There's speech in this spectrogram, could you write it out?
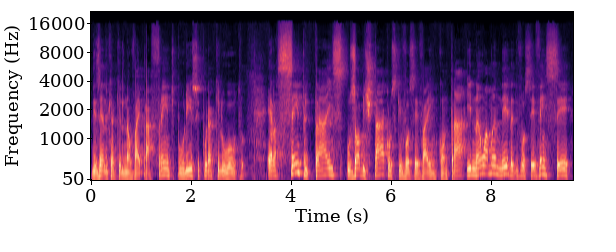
dizendo que aquilo não vai para frente por isso e por aquilo outro. Ela sempre traz os obstáculos que você vai encontrar e não a maneira de você vencer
